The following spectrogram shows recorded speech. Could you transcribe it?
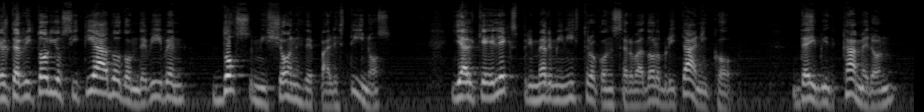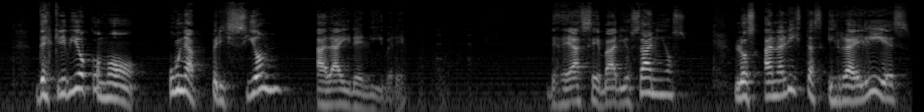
el territorio sitiado donde viven dos millones de palestinos y al que el ex primer ministro conservador británico, David Cameron, describió como una prisión al aire libre. Desde hace varios años, los analistas israelíes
